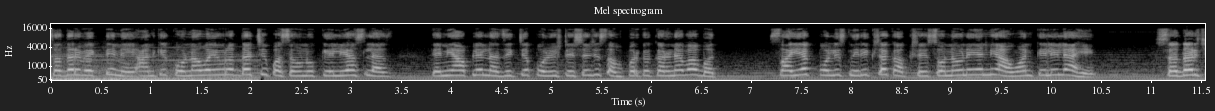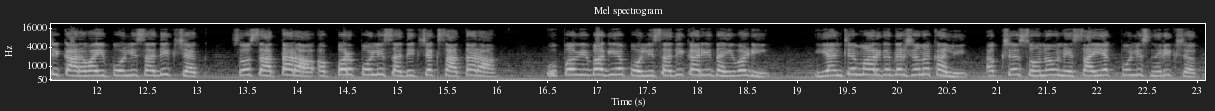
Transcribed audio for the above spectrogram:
सदर व्यक्तीने आणखी कोणावयोवृद्धाची फसवणूक केली असल्यास त्यांनी आपल्या नजीकच्या पोलीस स्टेशनशी संपर्क करण्याबाबत सहाय्यक पोलीस निरीक्षक अक्षय सोनवणे यांनी आवाहन केलेले आहे. सदरची कारवाई पोलीस अधीक्षक सो सातारा अप्पर पोलीस अधीक्षक सातारा उपविभागीय पोलीस अधिकारी दहिवडी यांच्या मार्गदर्शनाखाली अक्षय सोनवणे सहाय्यक पोलीस निरीक्षक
